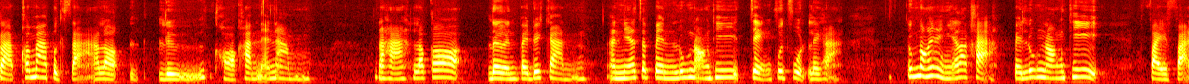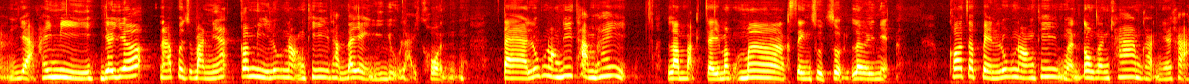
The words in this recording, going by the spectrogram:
กลับเข้ามาปรึกษาหรอหรือขอคำแนะนำนะคะ แล้วก็เดินไปด้วยกัน อันนี้จะเป็นลูกน้องที่เจ๋งฟุดๆเลยค่ะ ลูกน้องอย่างนี้แหละค่ะ เป็นลูกน้องที่ใฝ่ฝันอยากให้มีเยอะๆนะปัจจุบันนี้ก็มีลูกน้องที่ทำได้อย่างนี้อยู่หลายคน แต่ลูกน้องที่ทำให้ ลำบากใจมากๆ เซ็งสุดๆเลยเนี่ย ก็จะเป็นลูกน้องที่เหมือนตรงกันข้ามค่ะเนี่ยค่ะ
